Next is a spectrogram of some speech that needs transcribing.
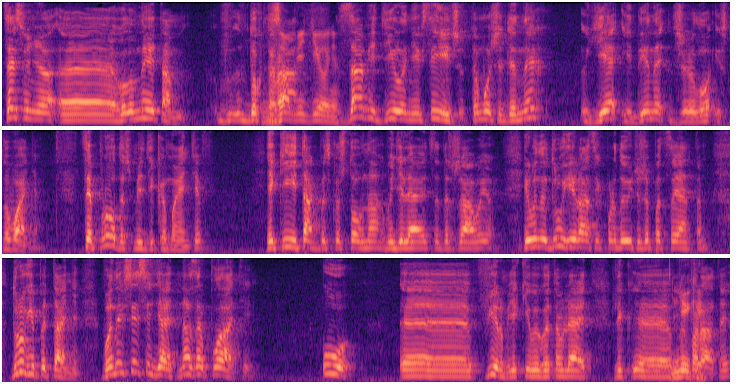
Це сьогодні е, головний там в- доктора, За відділення. за відділення і все інше. Тому що для них є єдине джерело існування. Це продаж медикаментів, які і так безкоштовно виділяються державою, і вони другий раз їх продають уже пацієнтам. Друге питання: вони всі сидять на зарплаті у е, фірм, які виготовляють лік, е, препарати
